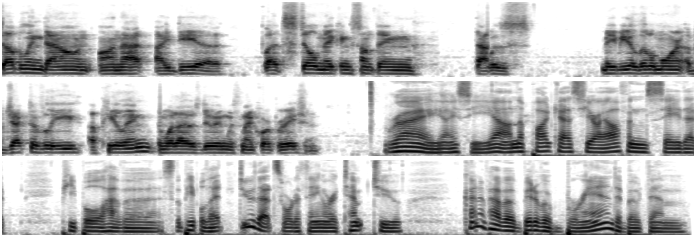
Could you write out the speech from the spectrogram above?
doubling down on that idea, but still making something that was maybe a little more objectively appealing than what I was doing with my corporation. Right, I see. Yeah, on the podcast here, I often say that people have a, so the people that do that sort of thing or attempt to kind of have a bit of a brand about them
